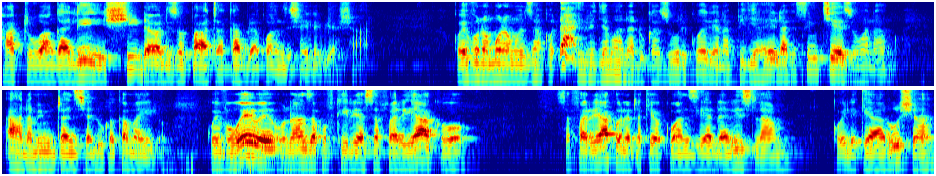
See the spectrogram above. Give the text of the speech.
hatuangalii shida walizopata kabla ya kuanzisha ile biashara. Kwa hivyo unamwona mwenzako da yule jamaa ana duka zuri kweli anapiga hela si mchezo mwanangu. Ah, na mimi nitaanzisha duka kama hilo. Kwa hivyo wewe unaanza kufikiria safari yako safari yako inatakiwa kuanzia dar es salaam kuelekea arusha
